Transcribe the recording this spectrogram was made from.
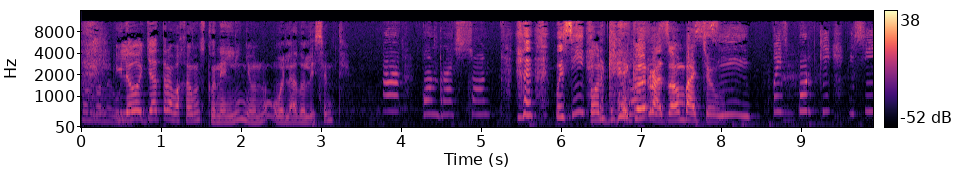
lo y luego ya trabajamos con el niño, ¿no? O el adolescente. Con razón. Pues sí. ¿Por qué? Con razón, Bacho. Sí, Pues porque sí,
